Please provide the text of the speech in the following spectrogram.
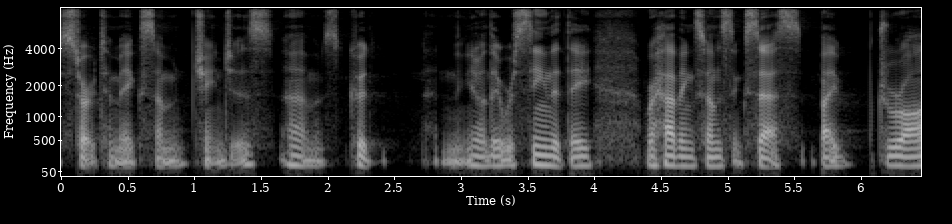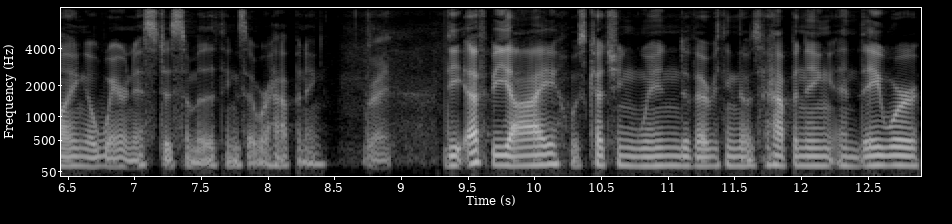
start to make some changes. Um, could you know they were seeing that they were having some success by drawing awareness to some of the things that were happening. Right. The FBI was catching wind of everything that was happening, and they were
